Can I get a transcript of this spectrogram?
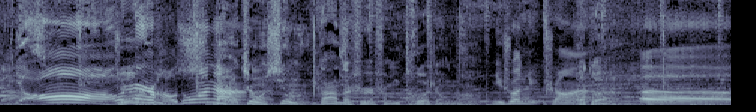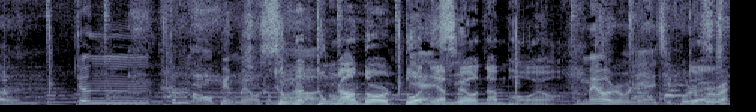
淡，有，我认识好多呢。那这种性冷淡的是什么特征呢？你说女生啊？啊，对，呃，跟跟毛并没有什么通常通常都是多年没有男朋友，就没有什么联系，不是不是不是，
